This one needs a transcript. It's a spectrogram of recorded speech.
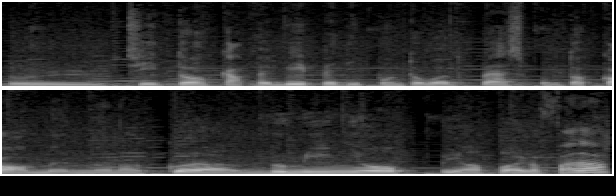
sul sito kbipedi.wordpress.com, non ho ancora un dominio, prima o poi lo farò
